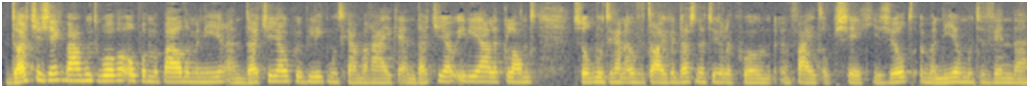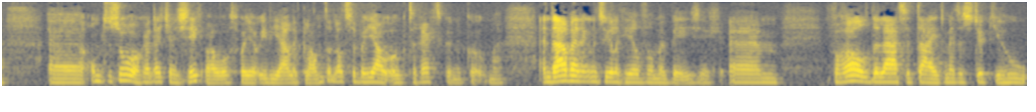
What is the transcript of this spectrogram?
dat je zichtbaar moet worden op een bepaalde manier en dat je jouw publiek moet gaan bereiken en dat je jouw ideale klant zult moeten gaan overtuigen, dat is natuurlijk gewoon een feit op zich. Je zult een manier moeten vinden uh, om te zorgen dat jij zichtbaar wordt voor jouw ideale klant en dat ze bij jou ook terecht kunnen komen. En daar ben ik natuurlijk heel veel mee bezig. Um, vooral de laatste tijd met een stukje hoe,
